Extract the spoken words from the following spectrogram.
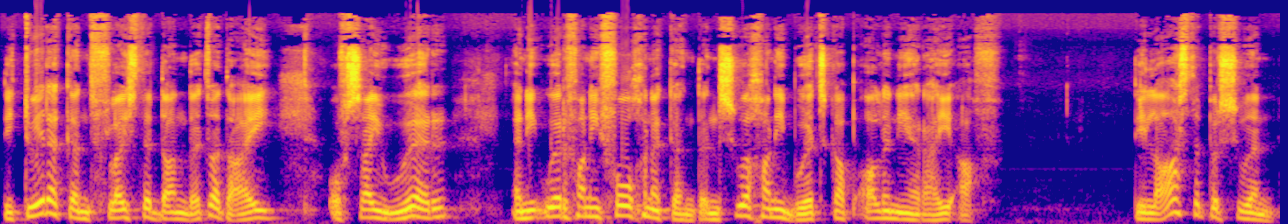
Die tweede kind fluister dan dit wat hy of sy hoor in die oor van die volgende kind en so gaan die boodskap al in die ry af. Die laaste persoon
